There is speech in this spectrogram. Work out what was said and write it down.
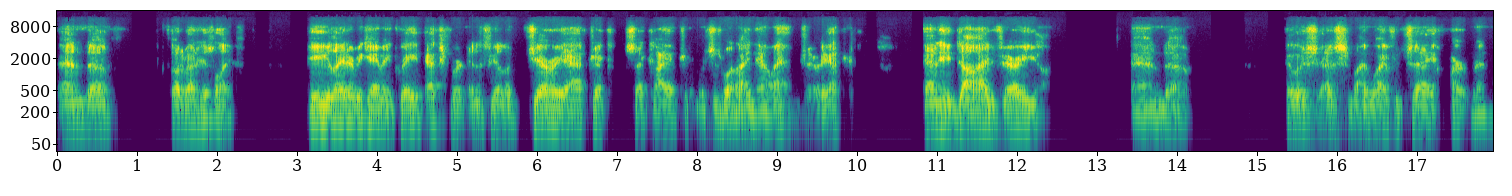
and uh, thought about his life. He later became a great expert in the field of geriatric psychiatry, which is what I now am, geriatric. And he died very young. And uh, it was, as my wife would say, heart rending.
